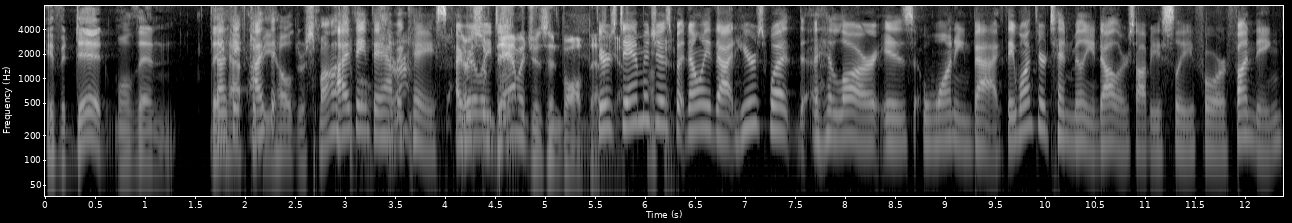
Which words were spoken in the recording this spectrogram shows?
If it did, well then they I have think- to I be thi- held responsible. I think they have a case. I There's really some do. damages involved. Then, There's I guess. damages, but not only that. Here's what uh, Hillair is wanting back. They want their ten million dollars, obviously, for funding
